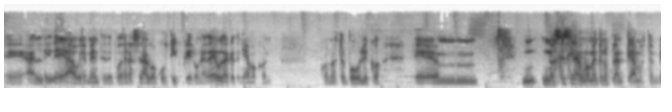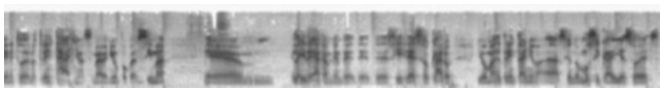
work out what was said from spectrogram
eh, a la idea, obviamente, de poder hacer algo acústico, que era una deuda que teníamos con, nuestro público. Em, no sé si en algún momento nos planteamos también esto de los 30 años, se me ha venido un poco encima em, la idea también de, de, decir eso. Claro, llevo más de 30 años haciendo música y eso es,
